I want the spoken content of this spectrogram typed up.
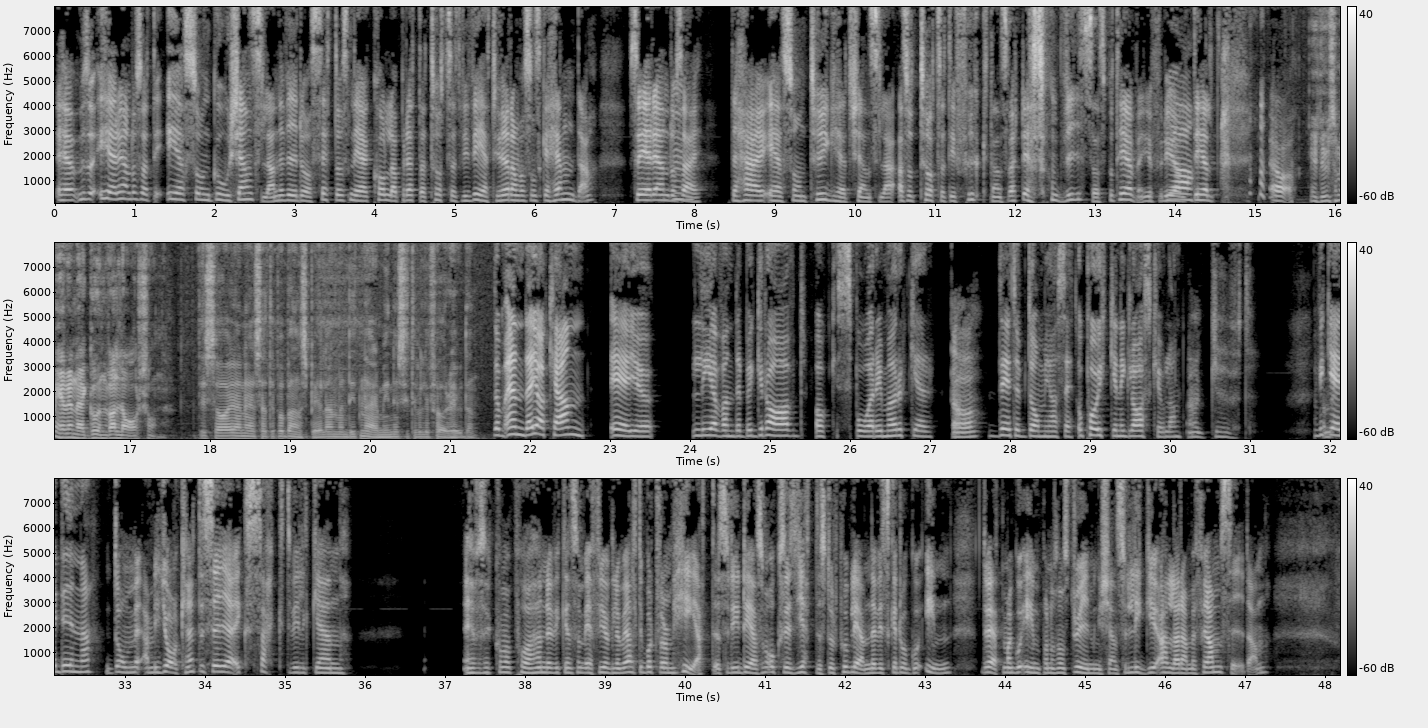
Eh, Men så är det ändå så att det är sån god känsla när vi då sätter oss ner och kollar på detta, trots att vi vet ju redan vad som ska hända. Så är det ändå så här, det här är sån trygghetskänsla, alltså trots att det är fruktansvärt det som visas på ju, för det är ju Ja. alltid helt, ja. Är du som är den där Gunvald Larsson? Det sa jag när jag satte på bandspelaren, men ditt närminne sitter väl i förhuden. De enda jag kan är ju Levande begravd och Spår i mörker. Ja, Det är typ de jag har sett. Och Pojken i glaskulan. ja gud. Vilka är dina? De, men jag kan inte säga exakt vilken... Jag försöker komma på här nu vilken som är, för jag glömmer alltid bort vad de heter. Så det är det som också är ett jättestort problem när vi ska då gå in. Du vet, man går in på någon sån streamingtjänst så ligger ju alla där med framsidan.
